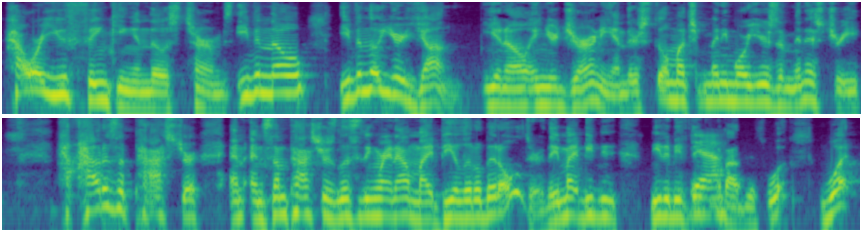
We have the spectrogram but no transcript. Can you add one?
how are you thinking in those terms? Even though, even though you're young, you know, in your journey, and there's still much, many more years of ministry. How, how does a pastor, and, and some pastors listening right now might be a little bit older. They might be need to be thinking yeah. about this. What, what,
